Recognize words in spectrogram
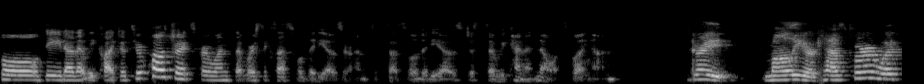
full data that we collected through Qualtrics for ones that were successful videos or unsuccessful videos, just so we kind of know what's going on. Great. Molly or Caspar, what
